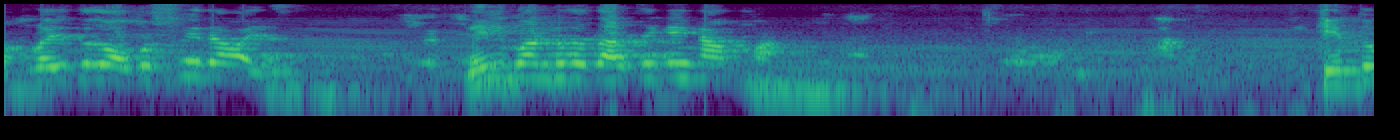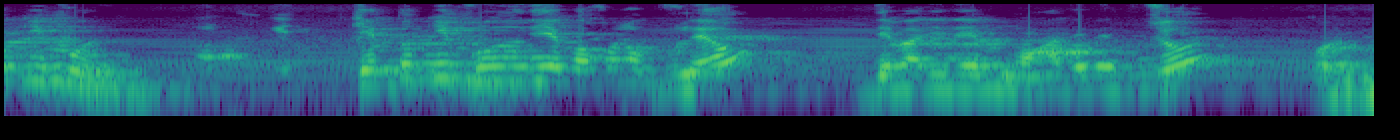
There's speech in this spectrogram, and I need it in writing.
অপরাজিতা তো অবশ্যই দেওয়া যায়। নীলকণ্ঠ তো তার থেকেই নাম মা কেতকী ফুল। কেতকী ফুল দিয়ে কখনো ভুলেও দেবাদিদেব মহাদেবের পুজো করবে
